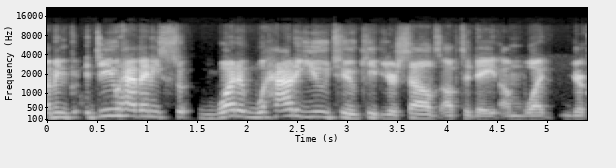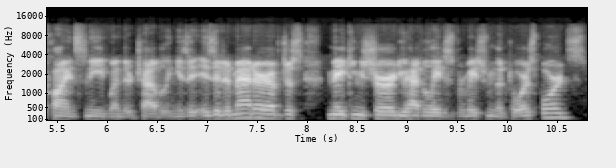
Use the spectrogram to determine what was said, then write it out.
I mean, do you have any, what, how do you two keep yourselves up to date on what your clients need when they're traveling? Is it, is it a matter of just making sure you have the latest information from the tourist boards?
